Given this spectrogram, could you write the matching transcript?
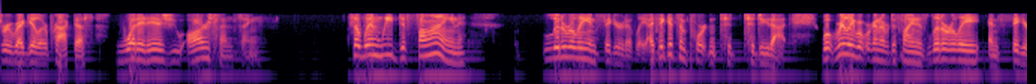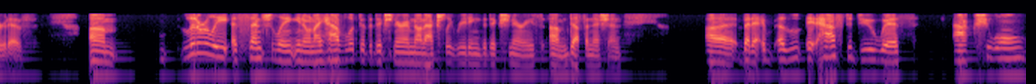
through regular practice what it is you are sensing. So when we define literally and figuratively, I think it's important to, to do that. What really what we're going to define is literally and figurative. Um, literally essentially you know and i have looked at the dictionary i'm not actually reading the dictionary's um, definition uh, but it, it has to do with actual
